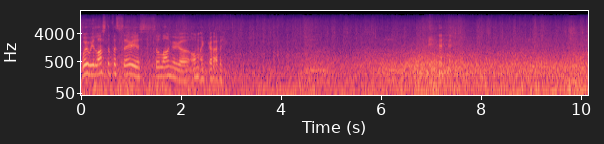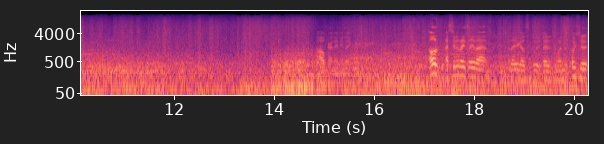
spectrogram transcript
Wait, we lost the Pasarius so long ago. Oh my god. I'll turn anything. Oh, as soon as I say that, there you go. Oh shit.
